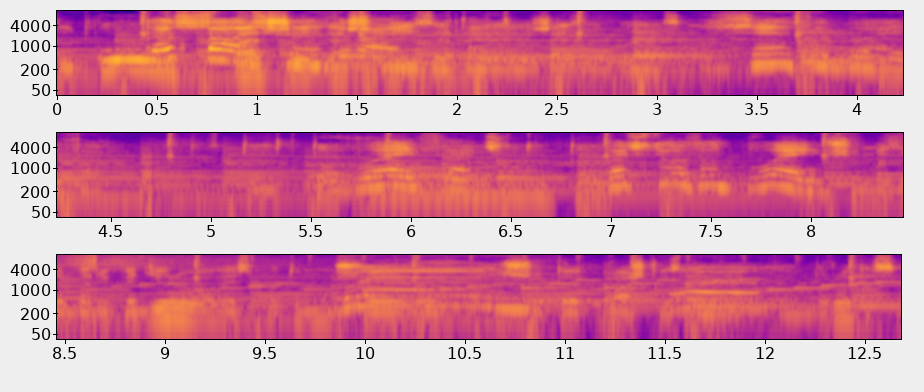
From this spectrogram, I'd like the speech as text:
тут, тут. О, Как перший башня наш називається? візер, е, жезли Блейза. Жезы Блейза. Так, так. Блейз, так, значит. так, так. Значит, его зовут В Блейз. общем, ми забарикадірувались, тому що, Блейз. що то важко з ними е, боротися.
